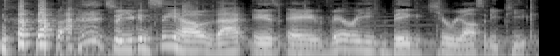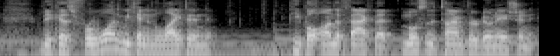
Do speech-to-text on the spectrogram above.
so you can see how that is a very big curiosity peak because, for one, we can enlighten people on the fact that most of the time their donation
